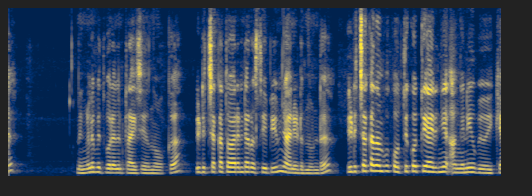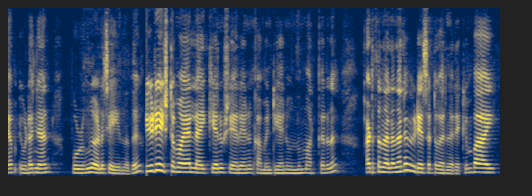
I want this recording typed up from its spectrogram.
നിങ്ങളും ഇതുപോലെ ഒന്ന് ട്രൈ ചെയ്ത് നോക്കുക. ഇടിച്ചക്ക തോരന്റെ റെസിപ്പിയും ഞാൻ ഇടുന്നുണ്ട്. ഇടിച്ചക്ക നമുക്ക് കൊത്തി കൊത്തി അരിഞ്ഞ് അങ്ങനെ ഉപയോഗിക്കാം. ഇവിടെ ഞാൻ പുഴുങ്ങുകയാണ് ചെയ്യുന്നത്. വീഡിയോ ഇഷ്ടമായാൽ ലൈക്ക് ചെയ്യാനും ഷെയർ ചെയ്യാനും കമന്റ് ചെയ്യാനും ഒന്നും മറക്കരുത്. അടുത്ത നല്ല നല്ല വീഡിയോസ് ഇട്ട് വരുന്നവരേക്കും ബൈ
